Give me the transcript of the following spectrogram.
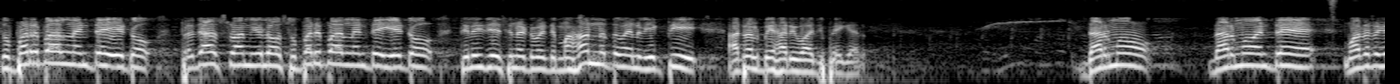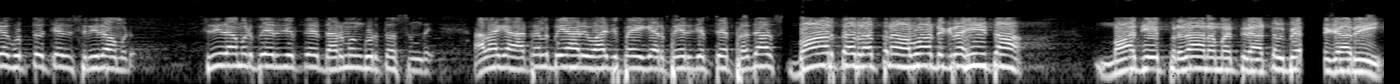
సుపరిపాలన అంటే ఏటో ప్రజాస్వామ్యంలో సుపరిపాలన అంటే ఏటో తెలియజేసినటువంటి మహోన్నతమైన వ్యక్తి అటల్ బిహారీ వాజ్పేయి గారు. ధర్మం ధర్మం అంటే మొదటగా గుర్తొచ్చేది శ్రీరాముడు. శ్రీరాముడి పేరు చెప్తే ధర్మం గుర్తొస్తుంది. అలాగే అటల్ బిహారీ వాజ్పేయి గారి పేరు చెప్తే ప్రజా భారత రత్న అవార్డు గ్రహీత మాజీ ప్రధానమంత్రి అటల్ బిహారీ గారి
